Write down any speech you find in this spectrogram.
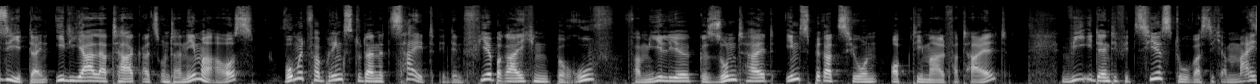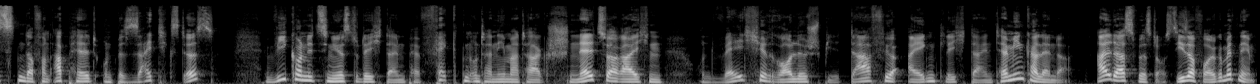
sieht dein idealer Tag als Unternehmer aus? Womit verbringst du deine Zeit in den vier Bereichen Beruf, Familie, Gesundheit, Inspiration optimal verteilt? Wie identifizierst du, was dich am meisten davon abhält und beseitigst es? Wie konditionierst du dich, deinen perfekten Unternehmertag schnell zu erreichen? Und welche Rolle spielt dafür eigentlich dein Terminkalender? All das wirst du aus dieser Folge mitnehmen.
